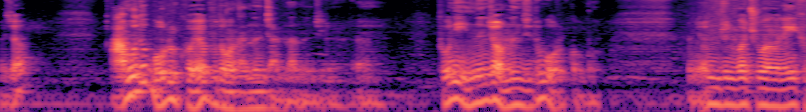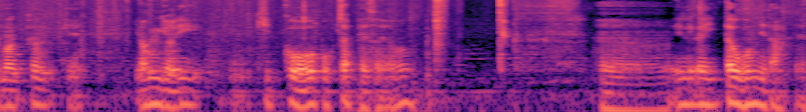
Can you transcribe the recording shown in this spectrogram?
그죠? 아무도 모를 거예요. 부도가 났는지 안 났는지를. 예. 돈이 있는지 없는지도 모를 거고. 연준과 중앙은행이 그만큼 이렇게 연결이 깊고 복잡해서요. 예, 일리가 있다고 봅니다. 예.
